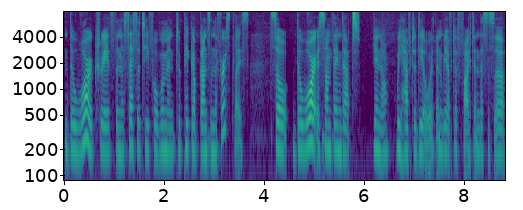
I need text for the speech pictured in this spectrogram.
the war creates the necessity for women to pick up guns in the first place. So the war is something that, you know, we have to deal with and we have to fight. And this is a,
